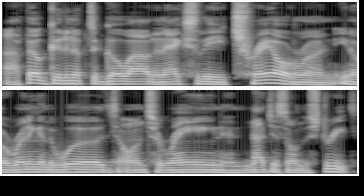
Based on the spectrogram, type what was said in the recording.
I felt good enough to go out and actually trail run, you know, running in the woods on terrain and not just on the streets,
